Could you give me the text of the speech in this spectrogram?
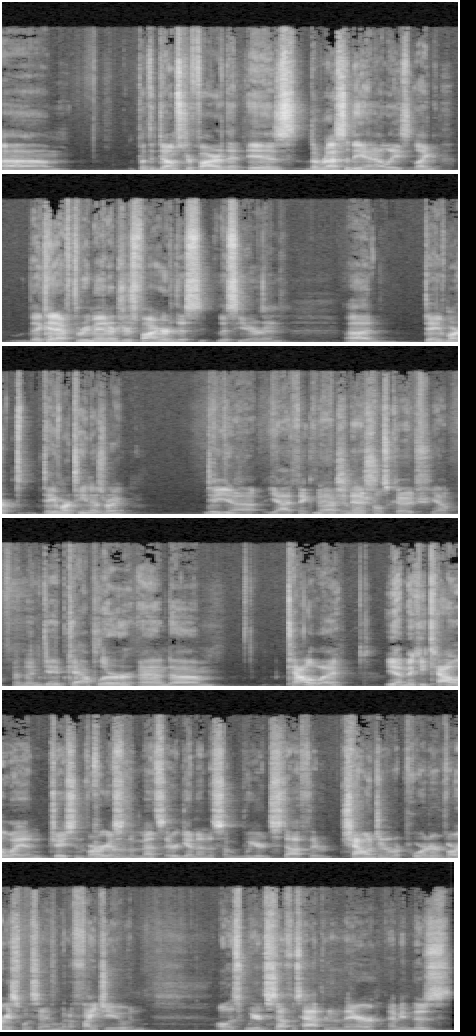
Um, but the dumpster fire that is the rest of the NL like they could have three managers fired this this year, and uh, Dave Mart Dave Martinez, right? The, uh, yeah, I think the, the Nationals? Nationals coach. Yeah. And then Gabe Kapler and um, Callaway. Yeah, Mickey Callaway and Jason Vargas and the Mets, they were getting into some weird stuff. They were challenging a reporter. Vargas was saying, I'm going to fight you, and all this weird stuff was happening there. I mean, there's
